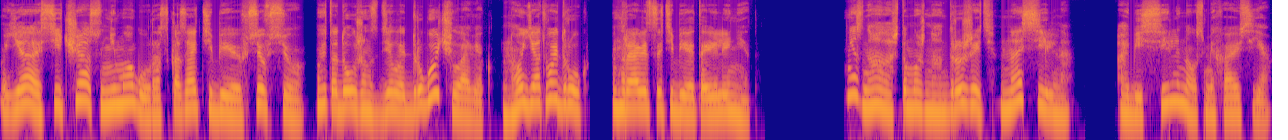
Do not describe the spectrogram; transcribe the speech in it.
Я сейчас не могу рассказать тебе все-все. Это должен сделать другой человек, но я твой друг. Нравится тебе это или нет? Не знала, что можно дружить насильно. Обессиленно усмехаюсь я.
